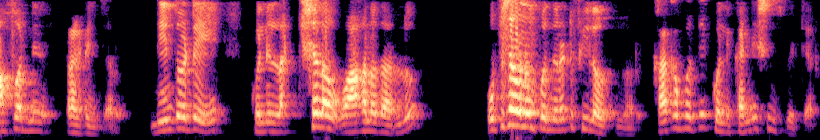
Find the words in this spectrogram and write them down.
ఆఫర్ని ప్రకటించారు. దీంతో కొన్ని లక్షల వాహనదారులు ఉపశమనం పొందినట్టు ఫీల్ అవుతున్నారు. కాకపోతే కొన్ని కండిషన్స్ పెట్టారు.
